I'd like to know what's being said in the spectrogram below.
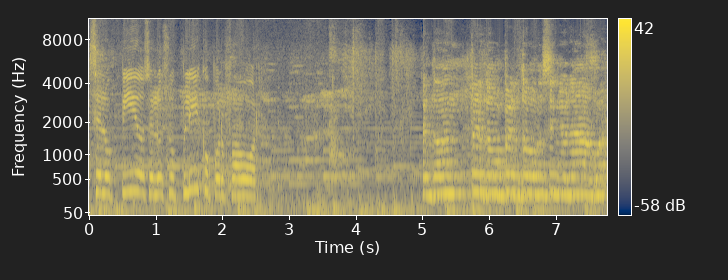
Se lo pido, se lo suplico, por favor. Perdón, perdón, perdón, señora Agua.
